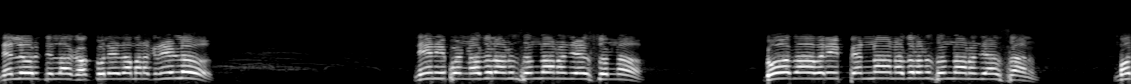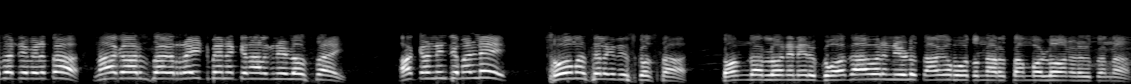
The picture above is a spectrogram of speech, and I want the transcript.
నెల్లూరు జిల్లాకు హక్కు లేదా మనకు నీళ్ళు? నేను ఇప్పుడు నదులు అనుసంధానం చేస్తున్నా. గోదావరి పెన్నా నదులను సంధానం చేస్తాను. మొదటి విడత నాగార్ సాగర్ రైట్ మీద కెనాల్కి నీళ్ళు వస్తాయి. అక్కడి నుంచి మళ్ళీ సోమశిలకి తీసుకొస్తా. తొందరలోనే మీరు గోదావరి నీళ్ళు తాగబోతున్నారు తమ్ముళ్ళు అని అడుగుతున్నా.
